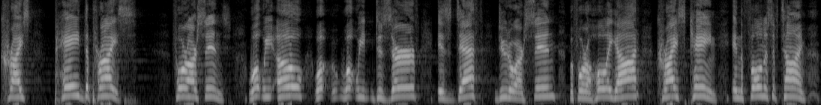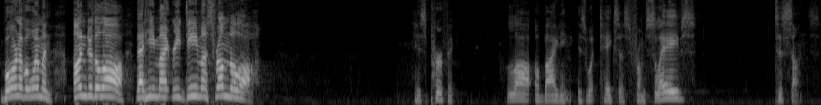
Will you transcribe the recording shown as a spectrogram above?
Christ paid the price for our sins. What we owe, what, what we deserve is death due to our sin before a holy God. Christ came in the fullness of time, born of a woman, under the law, that he might redeem us from the law. His perfect law abiding is what takes us from slaves to sons.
